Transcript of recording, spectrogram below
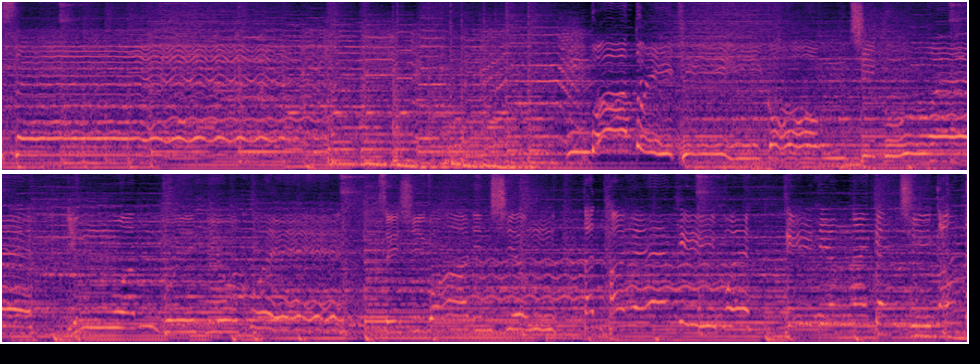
世。一句话，永远袂后悔。这是我人生等待的机会，一定爱坚持到底。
